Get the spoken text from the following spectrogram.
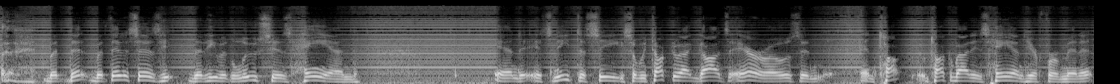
but then, but then it says he, that he would loose his hand, and it's neat to see. So we talked about God's arrows and and talk talk about his hand here for a minute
